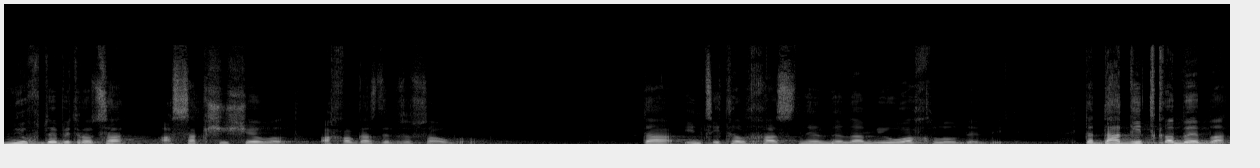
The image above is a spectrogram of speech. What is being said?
მიხვდებით, როცა ასაკში შევალთ, ახალგაზრდებზე საუბრობ. და იმ წითელ ხას ნელ-ნელა მიუახლოვდებით და დაგიტყბებათ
